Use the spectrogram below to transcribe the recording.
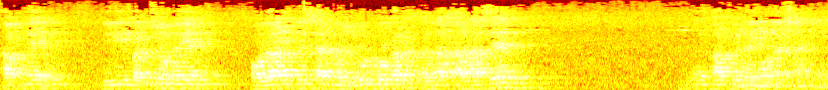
اپنے بیوی بچوں میں اولاد کے ساتھ مجبور ہو کر اللہ تعالیٰ سے آپ کو نہیں ہونا چاہیے۔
